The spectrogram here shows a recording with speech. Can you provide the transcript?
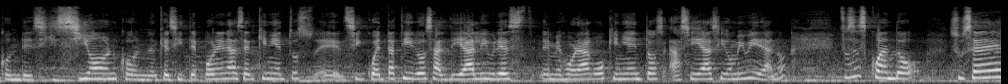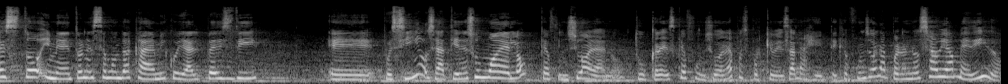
con decisión, con que si te ponen a hacer 550 eh, tiros al día libres, eh, mejor hago 500, así ha sido mi vida, ¿no? Entonces cuando sucede esto y me entro en este mundo académico, ya el PhD, pues sí, o sea, tienes un modelo que funciona, ¿no? Tú crees que funciona, pues porque ves a la gente que funciona, pero no se había medido.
